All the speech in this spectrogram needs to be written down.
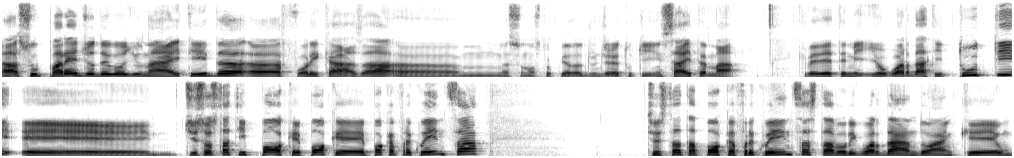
Uh, sul pareggio dello United uh, fuori casa, uh, adesso non sto qui ad aggiungere tutti gli insight, ma credetemi, li ho guardati tutti e ci sono stati poche, poche, poca frequenza. C'è stata poca frequenza, stavo riguardando anche un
